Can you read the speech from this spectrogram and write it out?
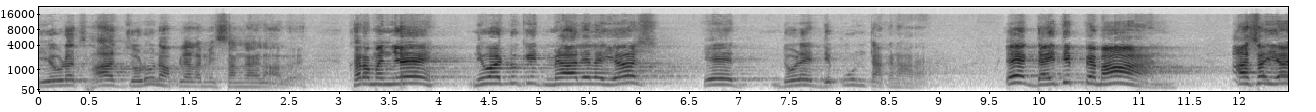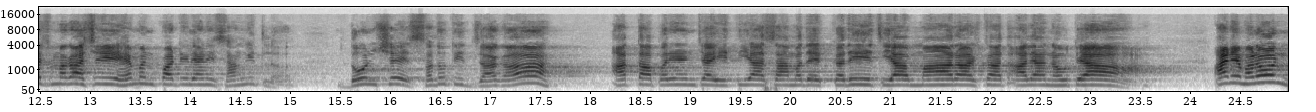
एवढंच हात जोडून आपल्याला मी सांगायला आलोय. खरं म्हणजे निवडणुकीत मिळालेलं यश हे डोळे दिपून टाकणार आहे. एक दैदिप्यमान असं यश मगाशी हेमंत पाटील यांनी सांगितलं दोनशे सदोतीस जागा आतापर्यंतच्या इतिहासामध्ये कधीच या महाराष्ट्रात आल्या नव्हत्या. आणि म्हणून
